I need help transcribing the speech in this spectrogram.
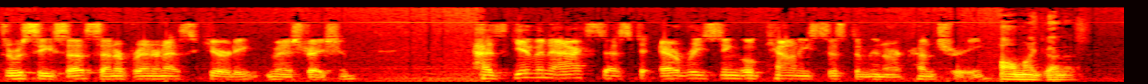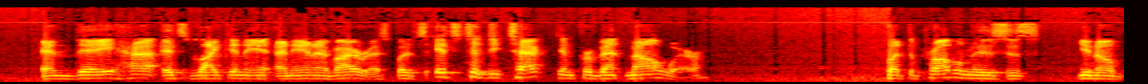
through CISA, Center for Internet Security Administration, has given access to every single county system in our country. Oh my goodness. And they have it's like an, an antivirus, but it's it's to detect and prevent malware. But the problem is is, you know,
